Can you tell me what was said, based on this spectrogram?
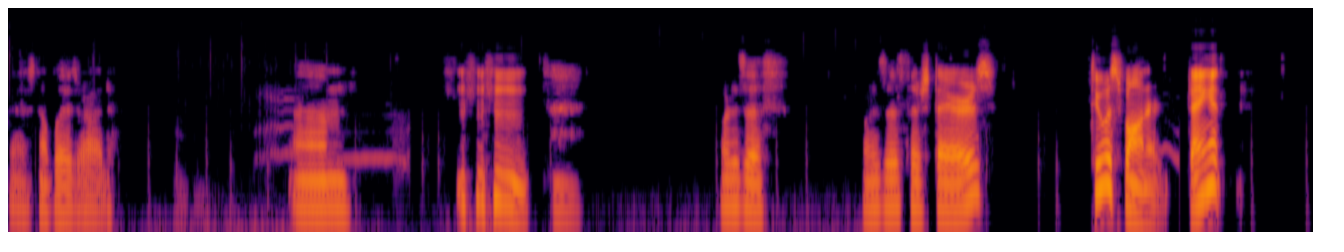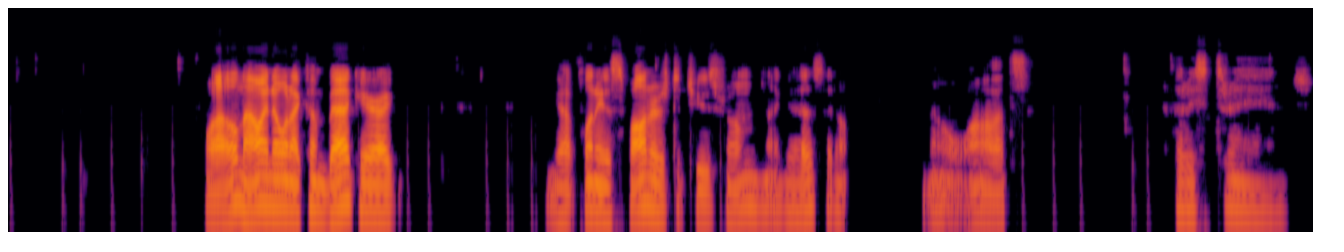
There's no blaze rod. Um. what is this? What is this? There's stairs. Two a spawner. Dang it. Well, now I know when I come back here, I got plenty of spawners to choose from, I guess. I don't know. Wow, that's very strange.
